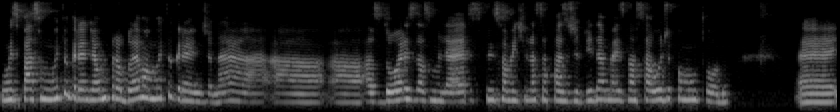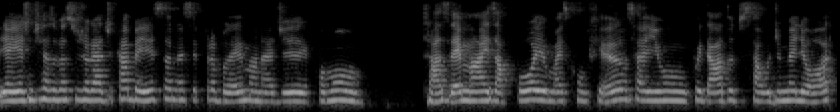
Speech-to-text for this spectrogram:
um espaço muito grande, é um problema muito grande, né? A, a, as dores das mulheres, principalmente nessa fase de vida, mas na saúde como um todo. É, e aí a gente resolveu se jogar de cabeça nesse problema, né? De como trazer mais apoio, mais confiança e um cuidado de saúde melhor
